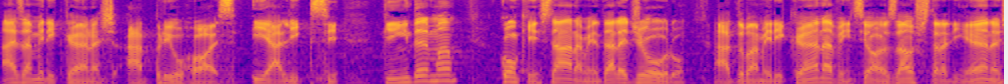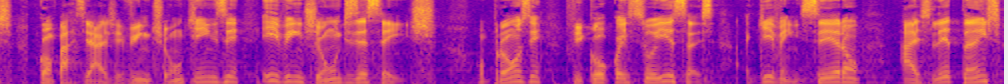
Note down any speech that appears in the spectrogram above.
as americanas April Ross e Alixi Kinderman conquistaram a medalha de ouro. A dupla americana venceu as australianas com parciais de 21-15 e 21-16. O bronze ficou com as suíças, que venceram as letãs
